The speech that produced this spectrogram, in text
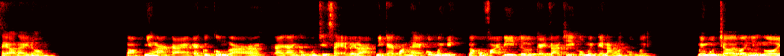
sẽ ở đấy thôi. Đó, nhưng mà cái cái cuối cùng là anh anh cũng muốn chia sẻ đấy là những cái quan hệ của mình ấy nó cũng phải đi từ cái giá trị của mình, cái năng lực của mình. Mình muốn chơi với những người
